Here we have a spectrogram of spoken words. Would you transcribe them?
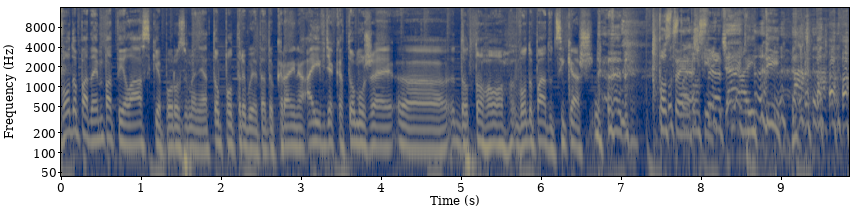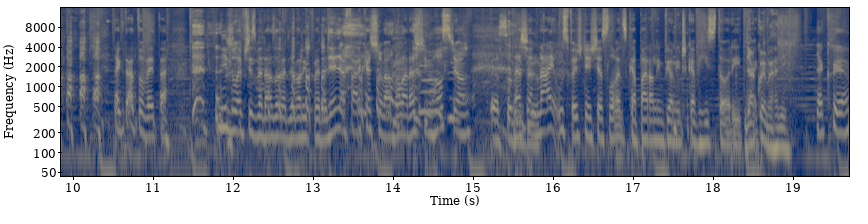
vodopad empatie, lásky a porozumenia, to potrebuje táto krajina aj vďaka tomu, že uh, do toho vodopádu cikáš. Postojačky. Aj ty. Tak táto veta. Nič lepšie sme na záver nemali povedať. Heňa Farkašová bola našim hosťom. Ja Naša videl. najúspešnejšia slovenská paralympionička v histórii. Tak. Ďakujeme, Heni. Ďakujem.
